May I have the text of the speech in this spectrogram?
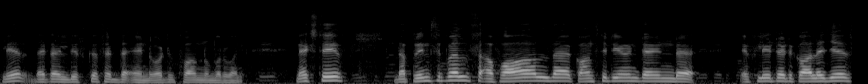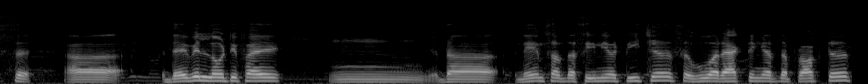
clear? That I will discuss at the end. What is form number 1 next is the principals of all the constituent and uh, affiliated colleges uh, they will notify mm, the names of the senior teachers who are acting as the proctors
